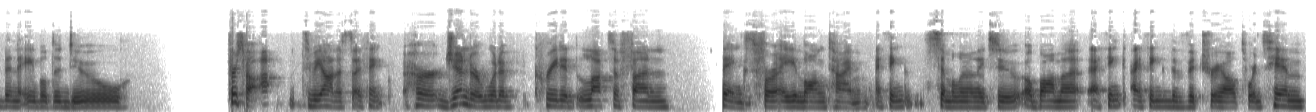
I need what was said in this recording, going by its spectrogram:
been able to do first of all, uh, to be honest, I think her gender would have created lots of fun things for a long time. I think similarly to Obama, I think I think the vitriol towards him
